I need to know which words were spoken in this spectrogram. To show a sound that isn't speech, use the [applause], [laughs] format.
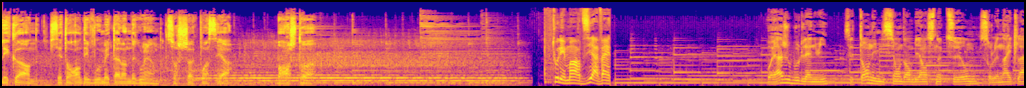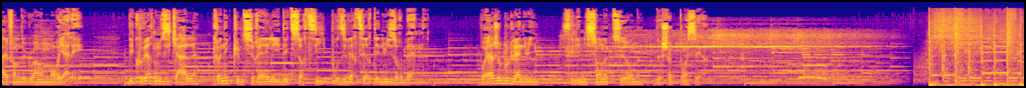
Les cornes, c'est ton rendez-vous Metal Underground sur choc.ca. Branche-toi. Tous les mardis à 20 Voyage au bout de la nuit, c'est ton émission d'ambiance nocturne sur le Nightlife Underground montréalais. Découvertes musicales, chroniques culturelles et idées de sortie pour divertir tes nuits urbaines. Voyage au bout de la nuit, c'est l'émission nocturne de choc.ca.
